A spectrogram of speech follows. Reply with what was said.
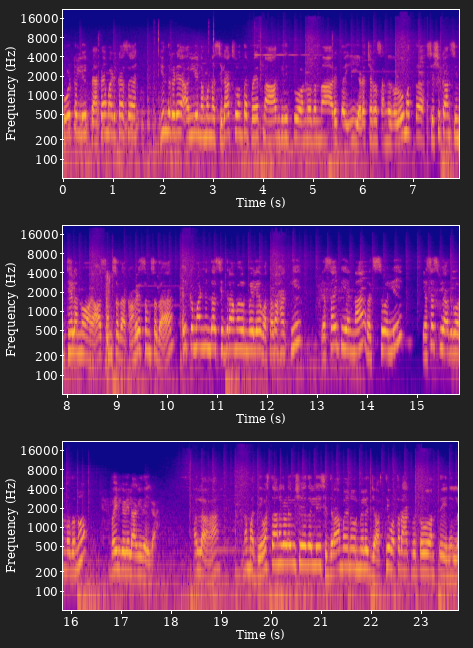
ಕೋರ್ಟಲ್ಲಿ ಪ್ಯಾಪೆ ಮಾಡಿಕಾಸ ಹಿಂದ್ಗಡೆ ಅಲ್ಲಿ ನಮ್ಮನ್ನ ಸಿಗಾಕ್ಸುವಂತ ಪ್ರಯತ್ನ ಆಗಿದಿತ್ತು ಅನ್ನೋದನ್ನ ಅರಿತ ಈ ಎಡಚರ ಸಂಘಗಳು ಮತ್ತು ಶಶಿಕಾಂತ್ ಸಿಂಥೇಲ್ ಅನ್ನೋ ಆ ಸಂಸದ, ಕಾಂಗ್ರೆಸ್ ಸಂಸದ, ಹೈಕಮಾಂಡ್ನಿಂದ ಸಿದ್ದರಾಮಯ್ಯ ಅವ್ರ ಮೇಲೆ ಒತ್ತಡ ಹಾಕಿ ಎಸ್ ಐ ಟಿಯನ್ನು ರಚಿಸುವಲ್ಲಿ ಯಶಸ್ವಿ ಆದರು ಅನ್ನೋದನ್ನು ಬಯಲಿಗೆಳಿಲಾಗಿದೆ ಈಗ. ಅಲ್ಲ, ನಮ್ಮ ದೇವಸ್ಥಾನಗಳ ವಿಷಯದಲ್ಲಿ ಸಿದ್ದರಾಮಯ್ಯನವ್ರ ಮೇಲೆ ಜಾಸ್ತಿ ಒತ್ತಡ ಹಾಕಬೇಕು ಅಂತ ಏನಿಲ್ಲ.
